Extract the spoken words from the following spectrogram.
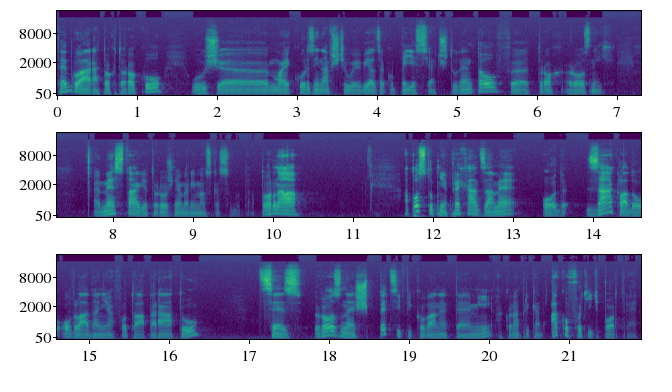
februára tohto roku už e, moje kurzy navštevuje viac ako 50 študentov v troch rôznych mestách. Je to Rožňa, Rimavská sobota, Tornala. A postupne prechádzame od základov ovládania fotoaparátu cez rôzne špecifikované témy, ako napríklad ako fotiť portrét,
